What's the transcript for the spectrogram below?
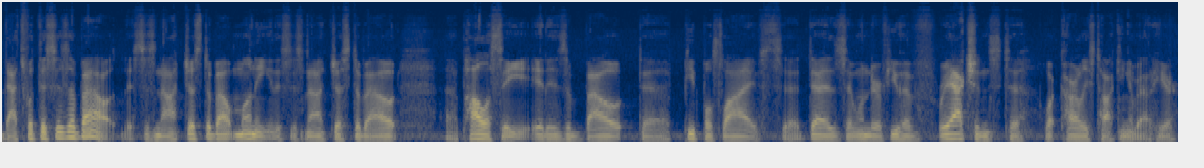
that's what this is about. This is not just about money. This is not just about uh, policy. It is about uh, people's lives. Uh, Des, I wonder if you have reactions to what Carly's talking about here.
